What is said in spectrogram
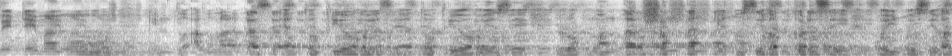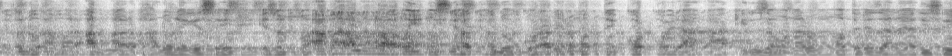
বেটে মানুষ, কিন্তু আল্লাহর কাছে এত প্রিয় হয়েছে, এত প্রিয় হয়েছে। লোকমান তার সন্তানকে নসিহত করেছে, ওই নসিহতগুলো আমার আল্লাহর ভালো লেগেছে। এজন্য আমার আল্লাহ ওই নসিহতগুলো কোরআনের মধ্যে কোট কইরা আখির জমানার উম্মতের জানায়া দিছে।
